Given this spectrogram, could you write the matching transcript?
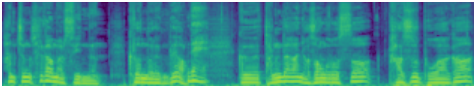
한층 실감할 수 있는 그런 노래인데요. 네. 그 당당한 여성으로서 가수 보아가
